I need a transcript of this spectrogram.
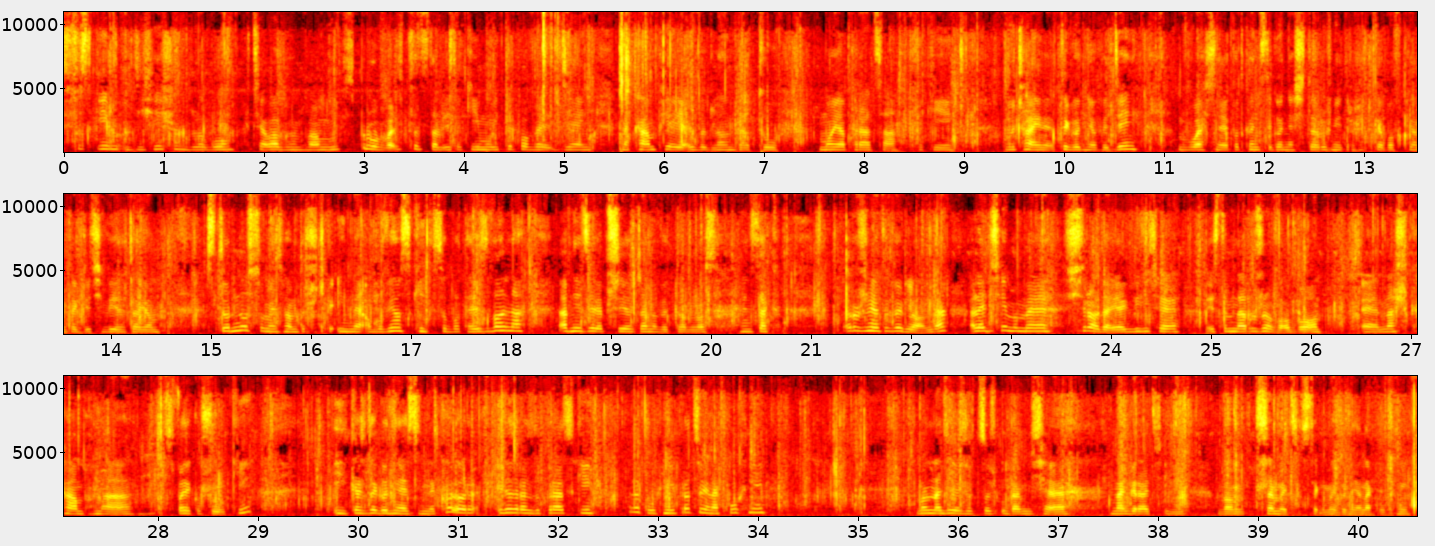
Cześć wszystkim! W dzisiejszym vlogu chciałabym Wam spróbować przedstawić taki mój typowy dzień na kampie, jak wygląda tu moja praca, taki zwyczajny tygodniowy dzień, właśnie pod koniec tygodnia się to różni troszeczkę, bo w piątek dzieci wyjeżdżają z turnusu, więc mam troszeczkę inne obowiązki, sobota jest wolna, a w niedzielę przyjeżdża nowy turnus, więc tak różnie to wygląda, ale dzisiaj mamy środę, jak widzicie jestem na różowo, bo e, nasz kamp ma swoje koszulki, i każdego dnia jest inny kolor. Idę teraz do pracki, do kuchni, pracuję na kuchni. Mam nadzieję, że coś uda mi się nagrać i Wam przemycić z tego mojego dnia na kuchni.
